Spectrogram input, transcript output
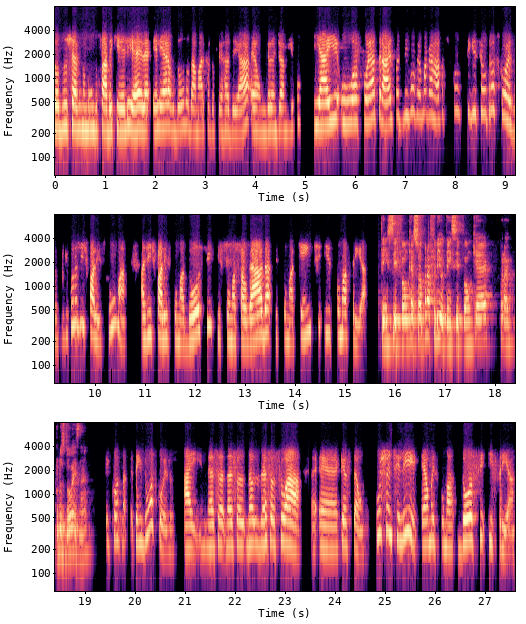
todos os chefes do mundo sabem que ele é. Ele era o dono da marca do Ferradriá, é um grande amigo. E aí o UA foi atrás para desenvolver uma garrafa que conseguisse outras coisas. Porque quando a gente fala espuma, a gente fala espuma doce, espuma salgada, espuma quente e espuma fria. Tem sifão que é só para frio, tem sifão que é para os dois, né? tem duas coisas aí nessa, nessa, nessa sua é, questão. O chantilly é uma espuma doce e fria.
